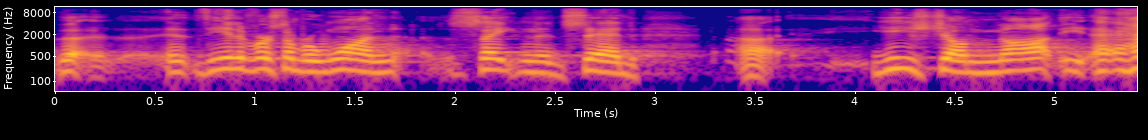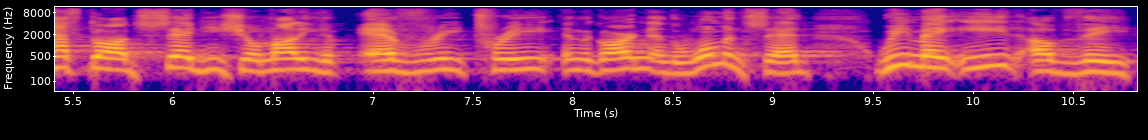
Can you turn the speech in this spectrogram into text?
the, at the end of verse number one, Satan had said, uh, Ye shall not eat, hath God said, Ye shall not eat of every tree in the garden? And the woman said, We may eat of the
